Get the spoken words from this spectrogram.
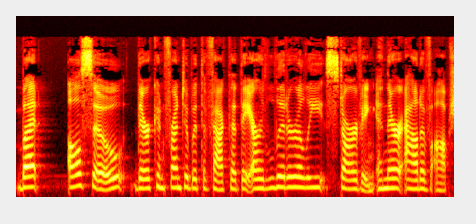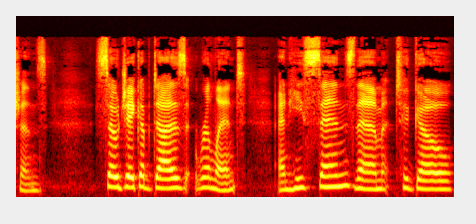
But also, they're confronted with the fact that they are literally starving and they're out of options. So Jacob does relent and he sends them to go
